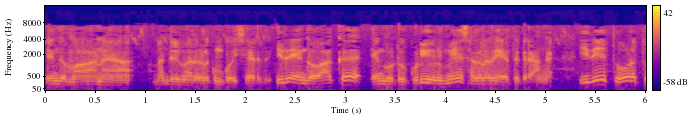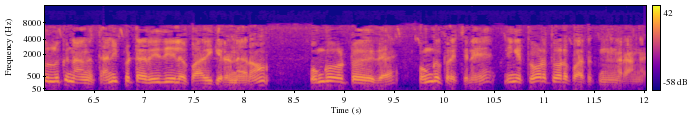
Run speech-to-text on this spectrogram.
எங்க மாகாண மந்திரிமார்களுக்கும் போய் சேருது. இதை எங்க வாக்க எங்கூட்டு குடியுரிமையை சகலரும் ஏத்துக்கிறாங்க. இதே தோட்டத்தூளுக்கு நாங்க தனிப்பட்ட ரீதியில பாதிக்கிற நேரம் உங்க ஓட்டு இத உங்க பிரச்சனையை நீங்க தோட்டத்தோட பாத்துக்குங்கிறாங்க.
